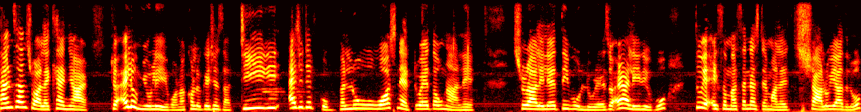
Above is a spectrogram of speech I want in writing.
handsome ဆိုတာလည်းခန့်ညားတယ်ကျအဲ့လိုမျိုးလေးတွေပေါ့နော် collocation ဆိုတာဒီ adjective ကိုဘယ်လို words နဲ့တွဲသုံးတာလဲ ဆိုတာလေးလည်းသိဖို့လိုတယ်ဆိုတော့အဲ့ဒါလေးတွေကိုသူ့ရဲ့ exam sentence ထဲမှာလည်းရှာလို့ရတယ်လို့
